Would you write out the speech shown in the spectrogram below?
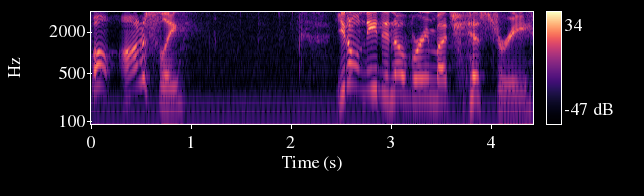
Well, honestly, you don't need to know very much history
